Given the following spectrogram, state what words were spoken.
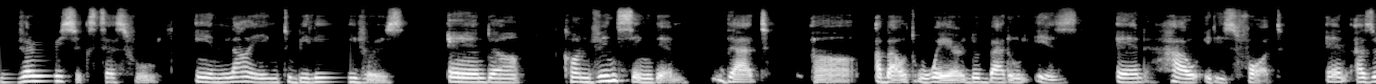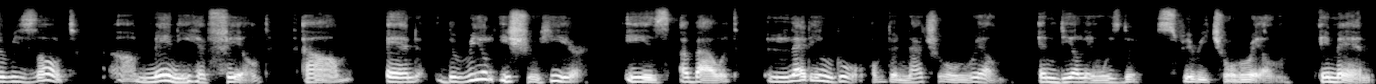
very successful in lying to believers and uh, convincing them that uh, about where the battle is and how it is fought. And as a result, uh, many have failed. Um, and the real issue here is about letting go of the natural realm and dealing with the spiritual realm. Amen.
